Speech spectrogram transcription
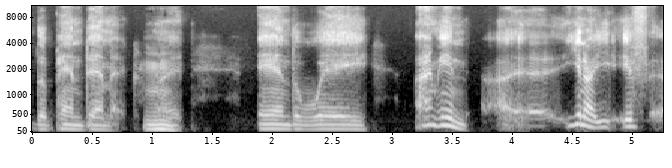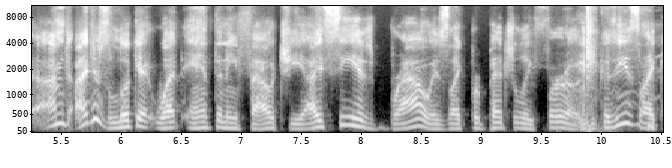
the pandemic Mhm. right and the way i mean uh, you know if i'm i just look at what anthony fauci i see his brow is like perpetually furrowed because he's like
